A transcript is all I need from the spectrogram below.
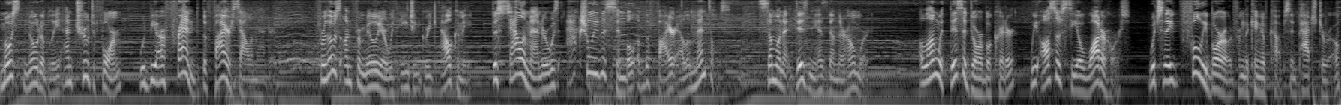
Most notably and true to form would be our friend, the fire salamander. For those unfamiliar with ancient Greek alchemy, the salamander was actually the symbol of the fire elementals. Someone at Disney has done their homework. Along with this adorable critter, we also see a water horse, which they fully borrowed from the King of Cups in Patch to Row,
